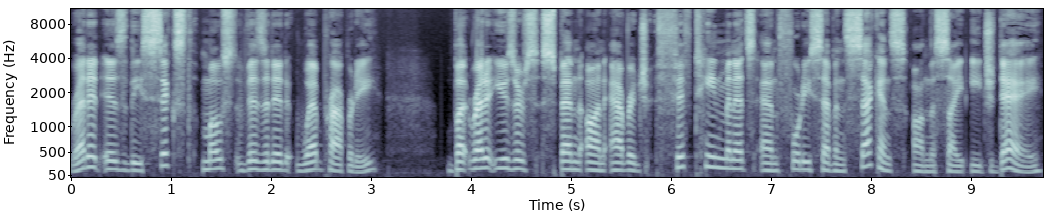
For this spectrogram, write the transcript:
Reddit is the sixth most visited web property, but Reddit users spend on average 15 minutes and 47 seconds on the site each day,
